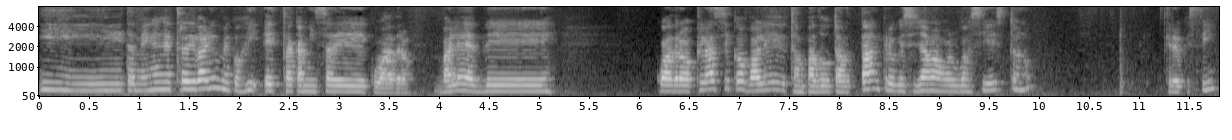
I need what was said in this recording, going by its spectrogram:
Y también en Stradivarius me cogí esta camisa de cuadros, ¿vale? Es de cuadros clásicos, ¿vale? Estampado tartán, creo que se llama o algo así esto, ¿no? Creo que sí.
